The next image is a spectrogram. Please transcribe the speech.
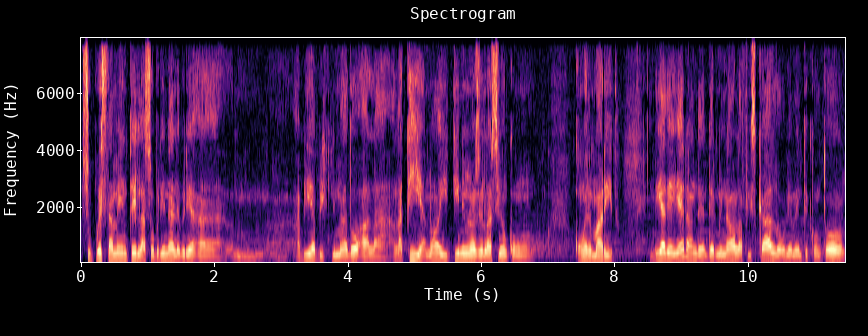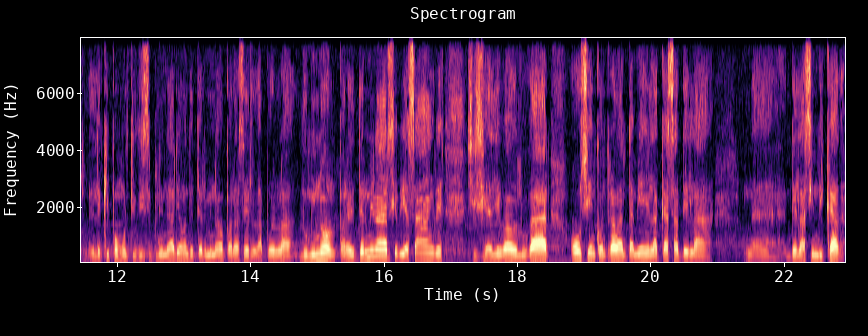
Supuestamente la sobrina le habría, mm, había victimado a la, a la tía, ¿no? Y tiene una relación con con el marido. El día de ayer han determinado la fiscal, obviamente con todo el equipo multidisciplinario, han determinado para hacer la prueba luminol, para determinar si había sangre, si se ha llevado al lugar o si encontraban también en la casa de la, eh, de la sindicada.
